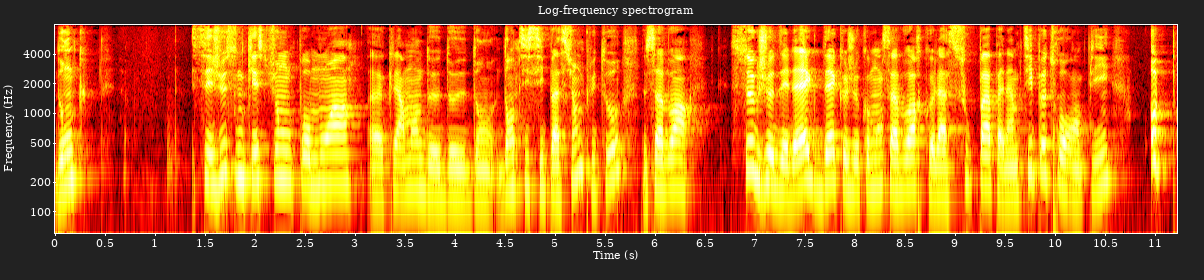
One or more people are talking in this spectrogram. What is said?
Donc c'est juste une question pour moi, euh, clairement, d'anticipation plutôt, de savoir ce que je délègue, dès que je commence à voir que la soupape elle est un petit peu trop remplie, hop,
